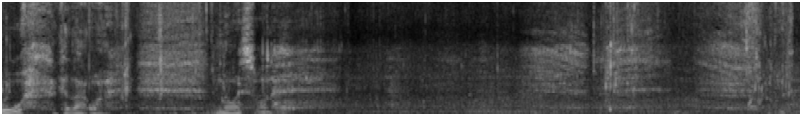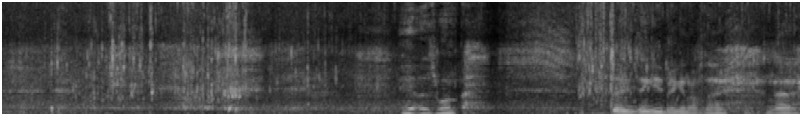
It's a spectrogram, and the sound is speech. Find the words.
Ooh, look at that one. Nice one. Yeah, there's one. Don't think he's big enough though. No.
